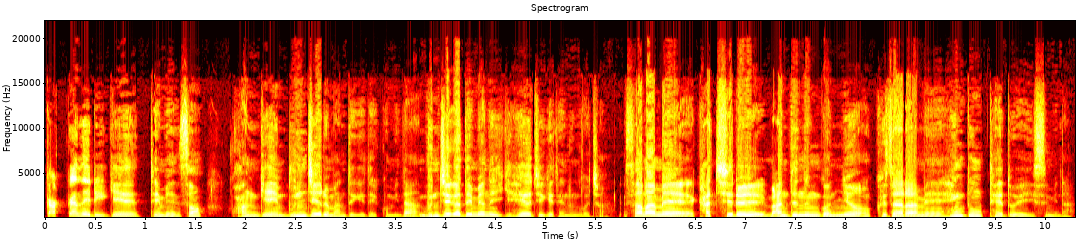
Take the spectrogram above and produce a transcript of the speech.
깎아내리게 되면서 관계에 문제를 만들게 될 겁니다. 문제가 되면 이게 헤어지게 되는 거죠. 사람의 가치를 만드는 건요, 그 사람의 행동 태도에 있습니다.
